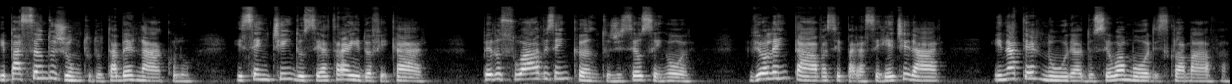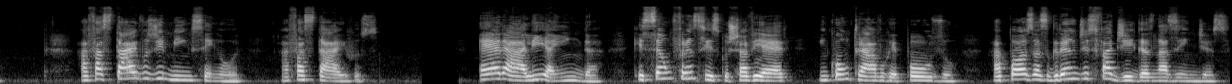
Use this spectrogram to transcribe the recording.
E passando junto do tabernáculo e sentindo-se atraído a ficar, pelos suaves encantos de seu Senhor, violentava-se para se retirar e, na ternura do seu amor, exclamava: Afastai-vos de mim, Senhor, afastai-vos. Era ali ainda que São Francisco Xavier encontrava o repouso após as grandes fadigas nas Índias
